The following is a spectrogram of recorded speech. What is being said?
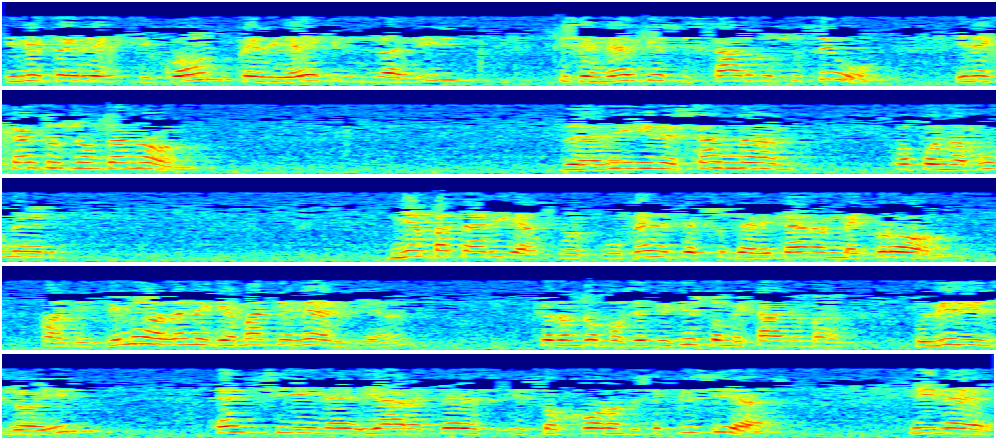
είναι περιεκτικό, περιέχει δηλαδή τις ενέργειες της χάριτος του Θεού. Είναι κάτι το ζωντανό. Δηλαδή είναι σαν να όπως να πούμε μια μπαταρία πούμε, που φαίνεται εξωτερικά ένα νεκρό αντικείμενο αλλά είναι γεμάτη ενέργεια και όταν τοποθετηθεί στο μηχάνημα του δίδει ζωή έτσι είναι οι αρετές στον χώρο της Εκκλησίας. Είναι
